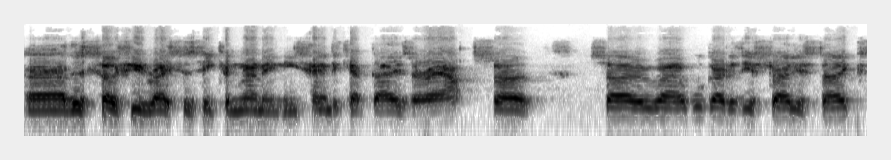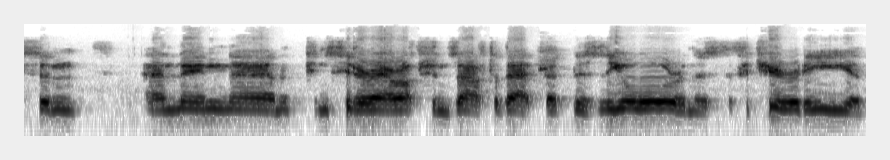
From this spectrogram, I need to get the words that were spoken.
uh, there's so few races he can run in. His handicap days are out, so so uh, we'll go to the Australia Stakes and and then um, consider our options after that. But there's the Orr and there's the Futurity and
